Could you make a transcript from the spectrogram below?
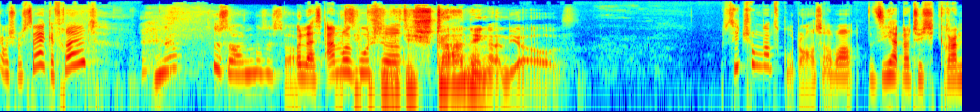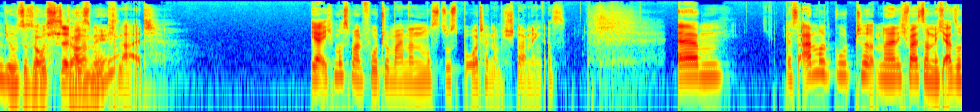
habe ich mich sehr gefreut. Ne? So sagen muss ich sagen. Und das andere das sieht bestimmt gute richtig stunning an dir aus. sieht schon ganz gut aus, aber sie hat natürlich grandiose Brüste in diesem? Kleid. Ja, ich muss mal ein Foto machen, dann musst du es beurteilen, ob es stunning ist. Ähm, das andere Gute, nein, ich weiß noch nicht. Also,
